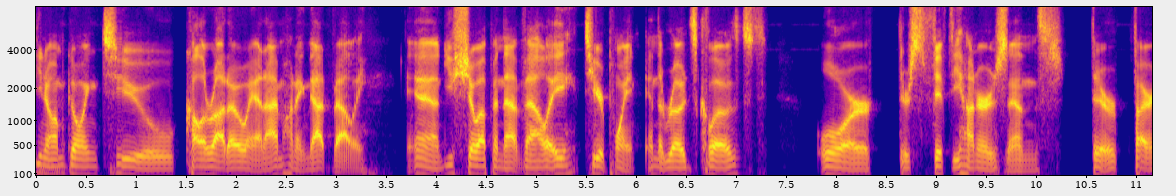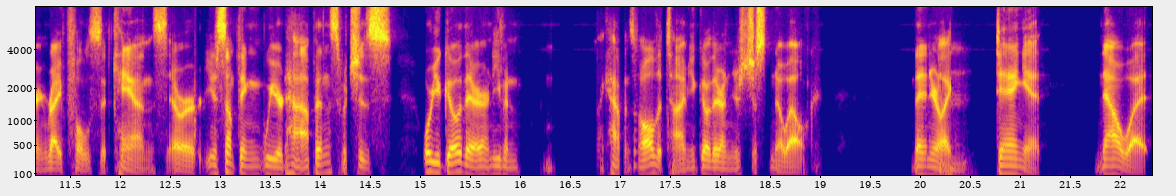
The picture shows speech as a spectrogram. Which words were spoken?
you know, I'm going to Colorado and I'm hunting that valley. And you show up in that valley, to your point, and the road's closed, or there's 50 hunters and they're firing rifles at cans, or you know, something weird happens, which is, or you go there and even like happens all the time, you go there and there's just no elk. Then you're like, Mhm. dang it, now what?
